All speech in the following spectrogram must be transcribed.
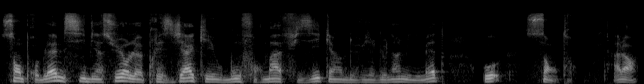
sans problème, si bien sûr le press jack est au bon format physique, 2,1 hein, mm au centre. Alors,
